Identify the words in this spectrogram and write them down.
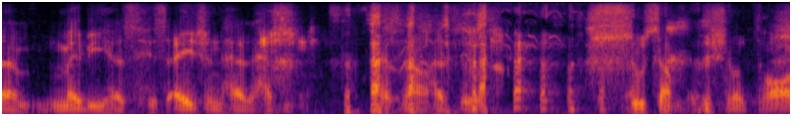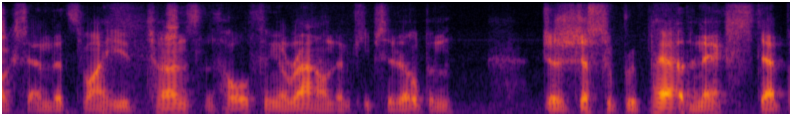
um, maybe has his agent had, had has now had to do some additional talks, and that's why he turns the whole thing around and keeps it open, just just to prepare the next step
